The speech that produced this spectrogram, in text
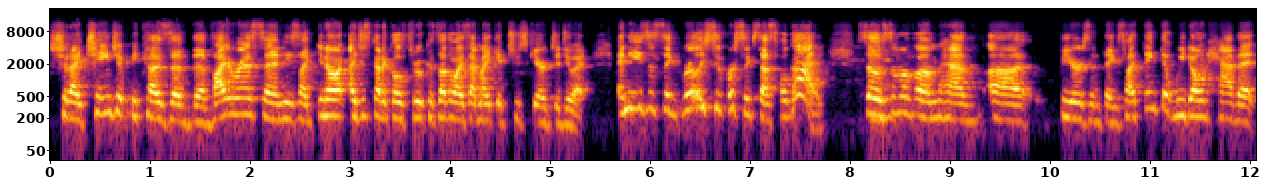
should I change it because of the virus? And he's like, you know what, I just got to go through because otherwise I might get too scared to do it. And he's a really super successful guy. So mm-hmm. some of them have uh, fears and things. So I think that we don't have it.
